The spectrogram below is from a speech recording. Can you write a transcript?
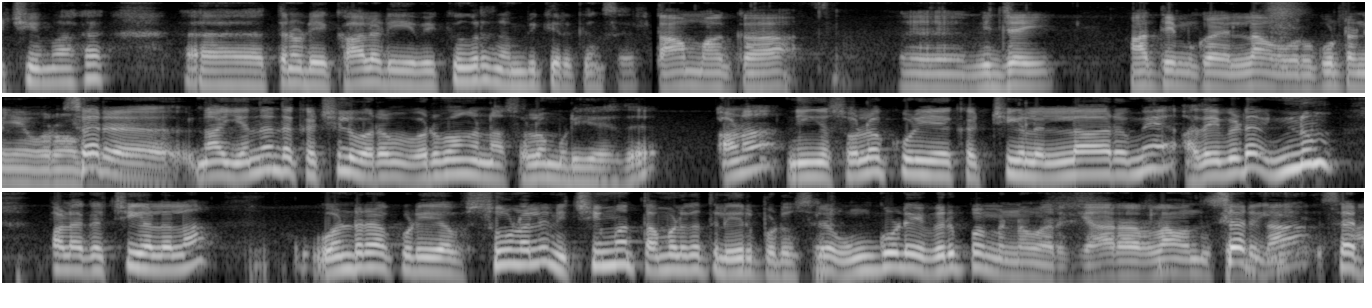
நிச்சயமாக தன்னுடைய காலடியை வைக்குங்கிற நம்பிக்கை இருக்குங்க சார். தமாக விஜய் அதிமுக எல்லாம் ஒரு கூட்டணியே வரும் சார் நான் எந்தெந்த கட்சியில் வர வருவாங்கன்னு நான் சொல்ல முடியாது. ஆனால் நீங்கள் சொல்லக்கூடிய கட்சிகள் எல்லாருமே அதை விட இன்னும் பல கட்சிகள் எல்லாம் ஒன்றாக்கூடிய சூழ்நிலை நிச்சயமாக தமிழகத்தில் ஏற்படும் சார். உங்களுடைய விருப்பம் என்னவா இருக்கு? யார் யாரெல்லாம் வந்து சார் சார்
